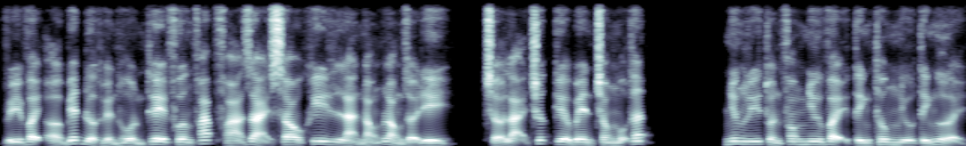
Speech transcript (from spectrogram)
Vì vậy ở biết được huyền hồn thê phương pháp phá giải sau khi là nóng lòng rời đi, trở lại trước kia bên trong mộ thất nhưng lý tuần phong như vậy tinh thông như tính người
